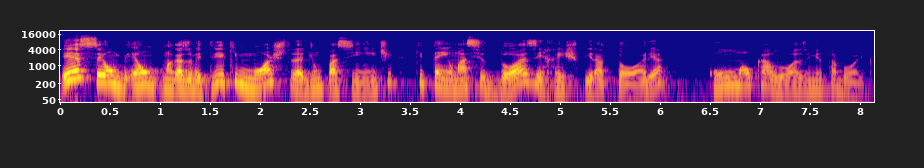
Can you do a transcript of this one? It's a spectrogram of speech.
Essa é, um, é uma gasometria que mostra de um paciente que tem uma acidose respiratória com uma alcalose metabólica.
